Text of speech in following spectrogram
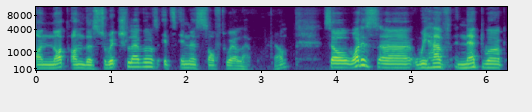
on not on the switch levels it's in a software level So what is uh, we have network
